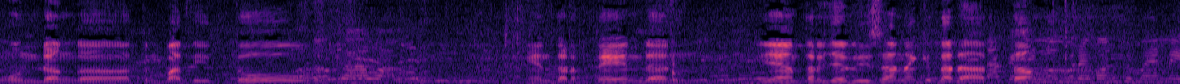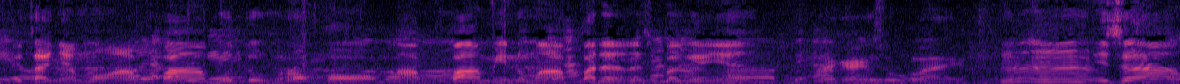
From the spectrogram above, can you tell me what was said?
ngundang ke tempat itu entertain dan yang terjadi di sana kita datang ya. ditanya mau apa, butuh rokok apa, minum apa dan lain sebagainya. mereka yang supply Hmm, istilah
